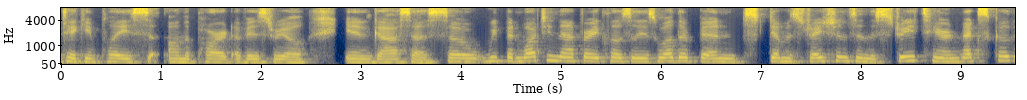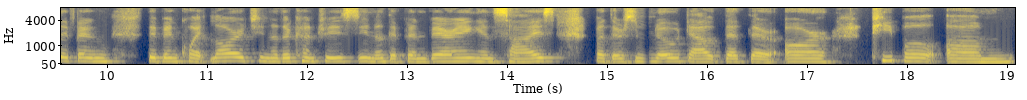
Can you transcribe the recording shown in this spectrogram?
taking place on the part of Israel in Gaza. So we've been watching that very closely as well. There've been demonstrations in the streets here in Mexico. They've been they've been quite large. In other countries, you know, they've been varying in size, but there's no doubt that there are people um,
